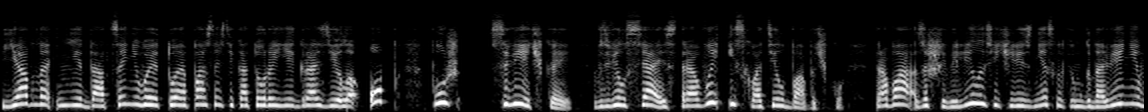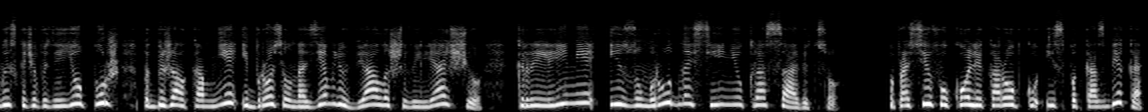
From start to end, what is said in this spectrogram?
явно недооценивая той опасности, которая ей грозила. Оп! Пуш свечкой, взвелся из травы и схватил бабочку. Трава зашевелилась, и через несколько мгновений, выскочив из нее, Пурш подбежал ко мне и бросил на землю вяло шевелящую крыльями изумрудно-синюю красавицу. Попросив у Коли коробку из-под Казбека,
